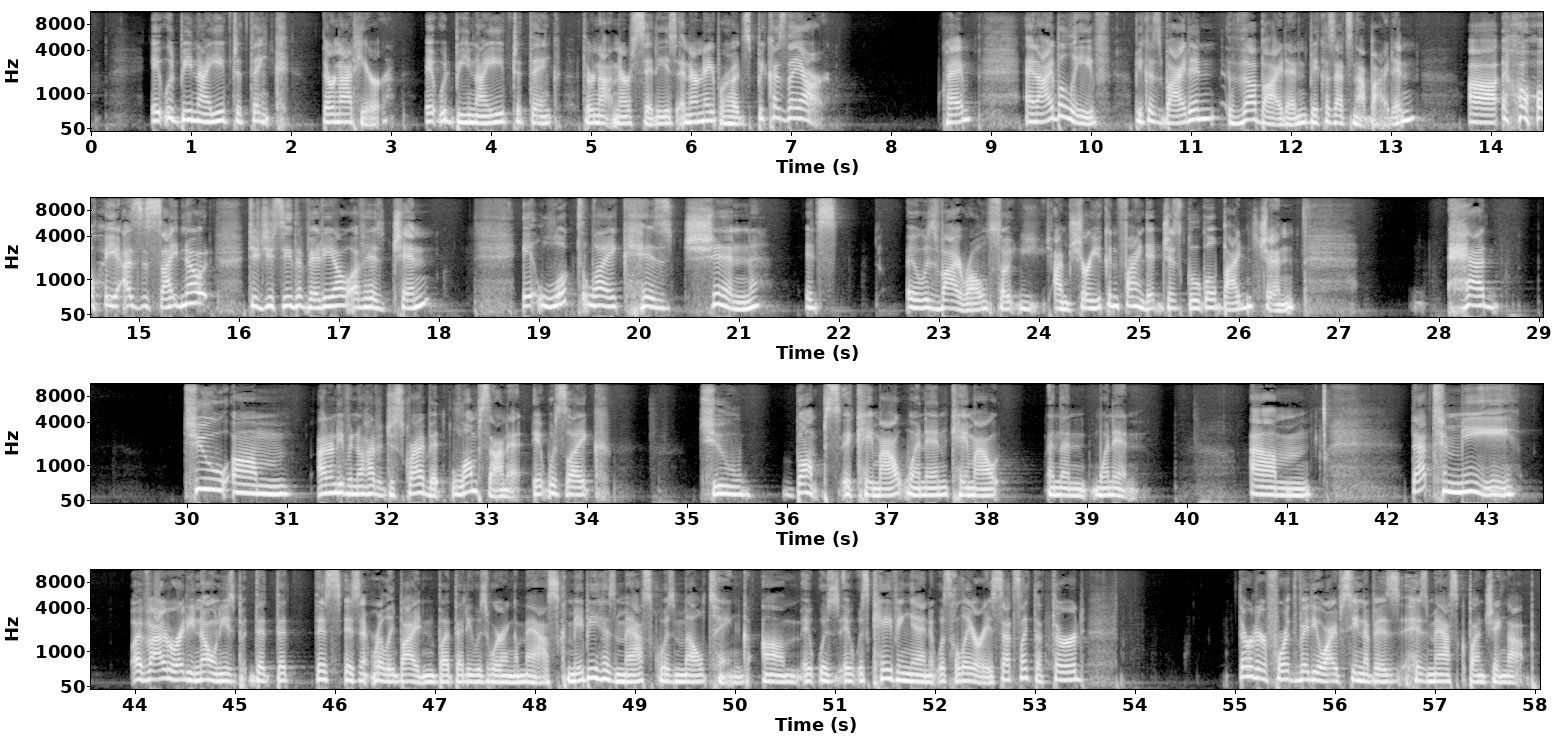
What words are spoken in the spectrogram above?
it would be naive to think they're not here. It would be naive to think they're not in our cities and our neighborhoods because they are. Okay. And I believe because Biden, the Biden, because that's not Biden. Uh, oh, yeah, as a side note, did you see the video of his chin? It looked like his chin, it's it was viral, so you, I'm sure you can find it. Just Google Biden's chin. Had two um I don't even know how to describe it, lumps on it. It was like two bumps. It came out, went in, came out, and then went in. Um, that to me, if I've already known he's that that this isn't really Biden, but that he was wearing a mask. Maybe his mask was melting. Um, it was it was caving in. It was hilarious. That's like the third, third or fourth video I've seen of his his mask bunching up.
